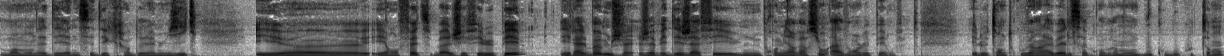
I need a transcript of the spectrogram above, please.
moi, mon ADN, c'est d'écrire de la musique. Et, euh, et en fait, bah, j'ai fait l'EP. Et l'album, j'avais déjà fait une première version avant l'EP, en fait. Et le temps de trouver un label, ça prend vraiment beaucoup, beaucoup de temps.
